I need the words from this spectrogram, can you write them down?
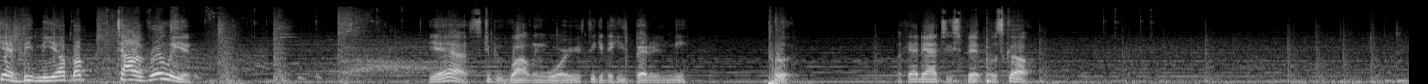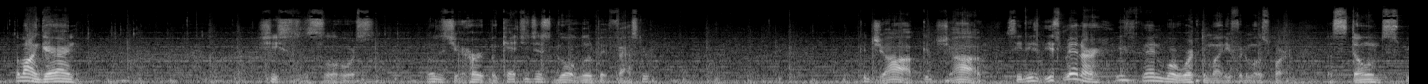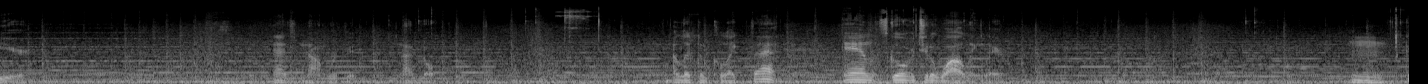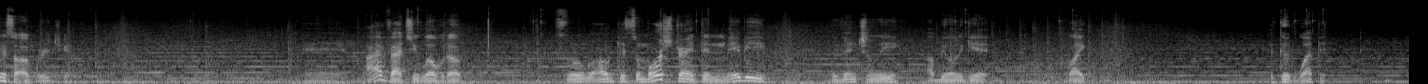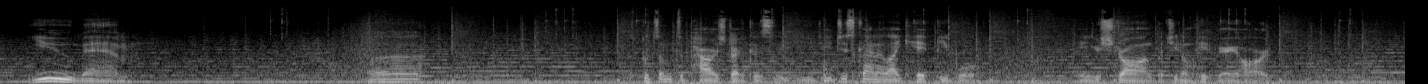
can't beat me up. I'm Talon Brilliant. Yeah, stupid wildling warrior thinking that he's better than me. Puh. Okay, I didn't actually spit, but let's go. Come on, Garen. She's a slow horse. I know that you hurt, but can't you just go a little bit faster? Good job, good job. See, these, these men are, these men were worth the money for the most part. A stone spear. That's not worth it. Not at all. I let them collect that. And let's go over to the wildling layer. Hmm, guess I'll upgrade you. And I've actually leveled up. So I'll get some more strength and maybe eventually I'll be able to get like a good weapon. You, ma'am. Put something to power strike because you, you just kind of like hit people and you're strong but you don't hit very hard.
